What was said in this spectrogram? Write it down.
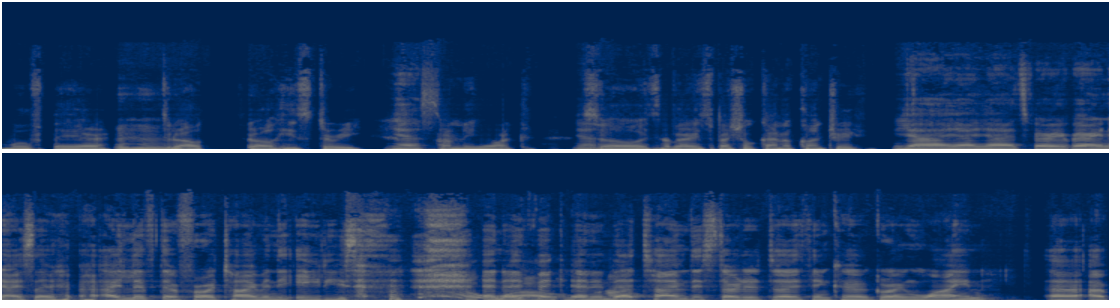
moved there mm-hmm. throughout throughout history yes. from New York. Yeah. So it's a very special kind of country. Yeah, yeah, yeah. It's very, very nice. I I lived there for a time in the 80s. oh, and wow. I think, and in wow. that time they started, I think, uh, growing wine. Uh, uh,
